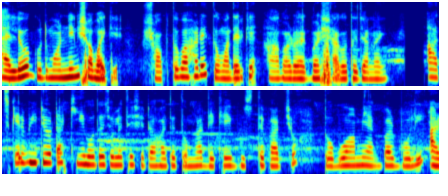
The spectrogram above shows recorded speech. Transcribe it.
হ্যালো, গুড মর্নিং সবাইকে। সপ্তবাহারে তোমাদেরকে আবারও একবার স্বাগত জানাই। আজকের ভিডিওটা কি হতে চলেছে সেটা হয়তো তোমরা দেখেই বুঝতে পারছ। তবুও আমি একবার বলি, আর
